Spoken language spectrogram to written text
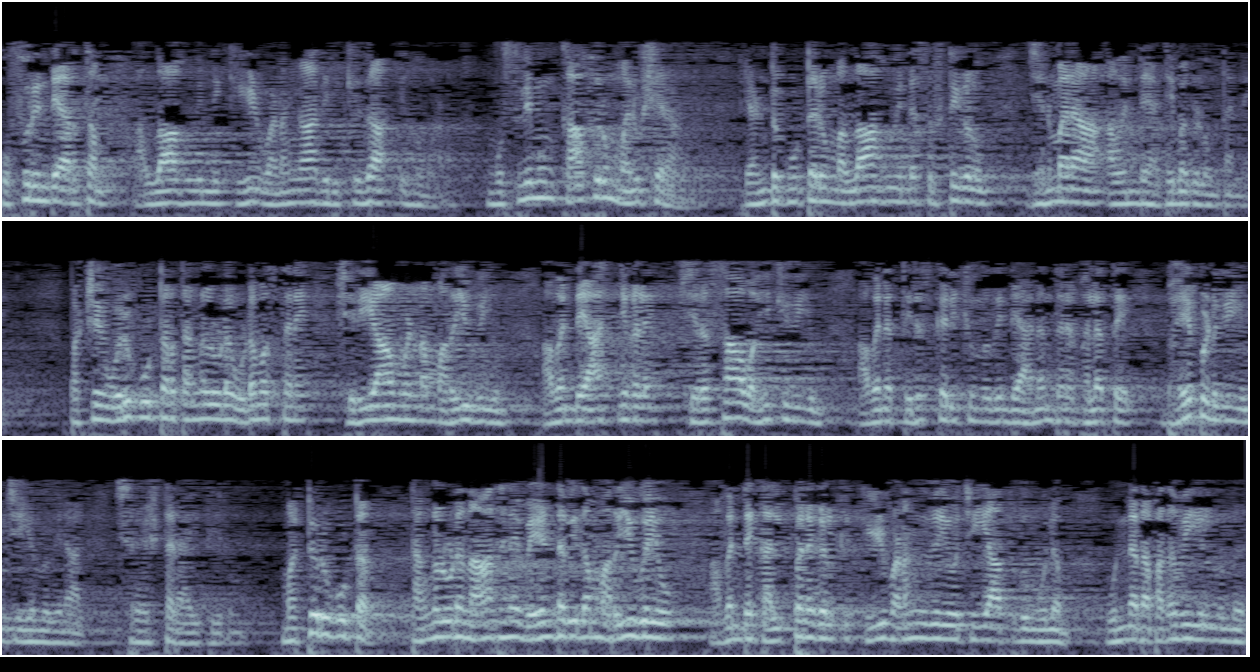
കുഫറിന്റെ അർത്ഥം അള്ളാഹുവിന് കീഴ്വണങ്ങാതിരിക്കുക എന്നുമാണ്. മുസ്ലിമും കാഫിറും മനുഷ്യരാണ്. രണ്ടു കൂട്ടരും അള്ളാഹുവിന്റെ സൃഷ്ടികളും ജന്മനാ അവന്റെ അടിമകളും തന്നെ. പക്ഷേ ഒരു കൂട്ടർ തങ്ങളുടെ ഉടമസ്ഥനെ ശരിയാവണ്ണം അറിയുകയും അവന്റെ ആജ്ഞകളെ ശിരസാ വഹിക്കുകയും അവനെ തിരസ്കരിക്കുന്നതിന്റെ അനന്തരഫലത്തെ ഭയപ്പെടുകയും ചെയ്യുന്നതിനാൽ ശ്രേഷ്ഠരായിത്തീരുന്നു. മറ്റൊരു കൂട്ടർ തങ്ങളുടെ നാഥനെ വേണ്ടവിധം അറിയുകയോ അവന്റെ കൽപ്പനകൾക്ക് കീഴ്വണങ്ങുകയോ ചെയ്യാത്തതുമൂലം ഉന്നത പദവിയിൽ നിന്ന്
